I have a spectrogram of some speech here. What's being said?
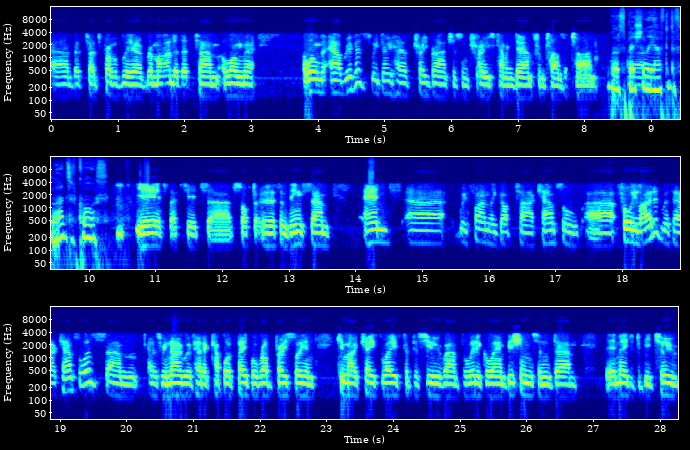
uh, but so it's probably a reminder that um, along the along the, our rivers we do have tree branches and trees coming down from time to time. Well, especially after the floods, of course. Yes, that's it. Uh, softer earth and things. Um, and uh, we've finally got uh, council uh, fully loaded with our councillors. Um, as we know, we've had a couple of people, Rob Priestley and Kim O'Keefe, leave to pursue um, political ambitions, and um, there needed to be two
